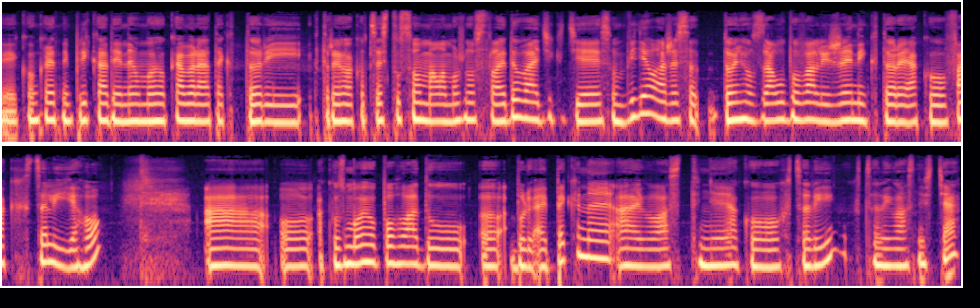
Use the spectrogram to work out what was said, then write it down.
Je konkrétny príklad jedného môjho kamaráta, ktorý, ktorého ako cestu som mala možnosť sledovať, kde som videla, že sa do neho zalubovali ženy, ktoré ako fakt chceli jeho a o, ako z môjho pohľadu e, boli aj pekné, aj vlastne ako chceli, chceli vlastne vzťah,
